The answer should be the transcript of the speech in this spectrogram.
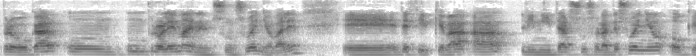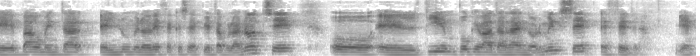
provocar un, problema en su sueño, ¿vale? es decir, que va a limitar sus horas de sueño o que va a aumentar el número de veces que se despierta por la noche o el tiempo que va a tardar en dormirse, etc. Bien,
